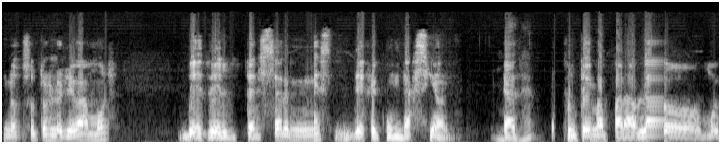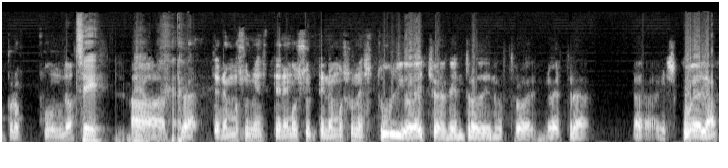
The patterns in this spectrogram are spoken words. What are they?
nosotros lo llevamos desde el tercer mes de fecundación. Es un tema para hablar muy profundo. Sí. Uh, tenemos, un, tenemos, tenemos un estudio hecho dentro de nuestro, nuestra uh, escuela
